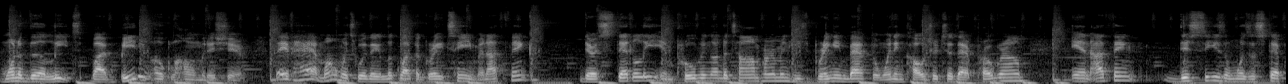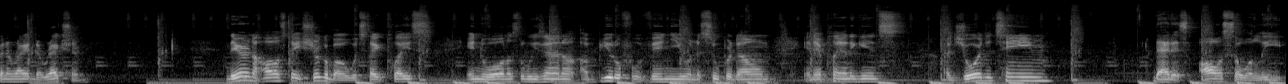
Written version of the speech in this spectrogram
one of the elites by beating Oklahoma this year. They've had moments where they look like a great team, and I think they're steadily improving under Tom Herman. He's bringing back the winning culture to that program, and I think this season was a step in the right direction. They're in the Allstate Sugar Bowl, which takes place in New Orleans, Louisiana, a beautiful venue in the Superdome, and they're playing against a Georgia team that is also elite.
